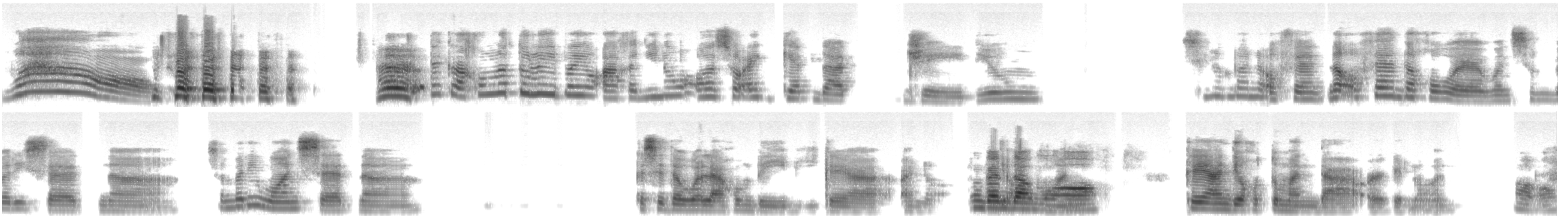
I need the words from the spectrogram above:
Wow! Teka, kung natuloy ba yung akin, you know, also I get that, Jade, yung, sino ba na-offend? Na-offend ako eh when somebody said na, somebody once said na, kasi daw wala akong baby, kaya ano, Ang ganda mo. kaya hindi ako tumanda or gano'n. Oo.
